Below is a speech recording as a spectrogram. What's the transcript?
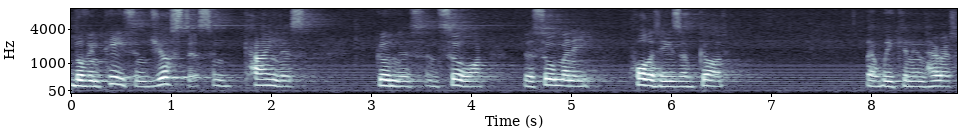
loving peace and justice and kindness, goodness, and so on. There's so many qualities of God that we can inherit.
